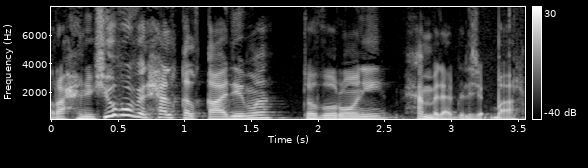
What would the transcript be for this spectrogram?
راح نشوفه في الحلقة القادمة. انتظروني محمد عبد الجبار.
